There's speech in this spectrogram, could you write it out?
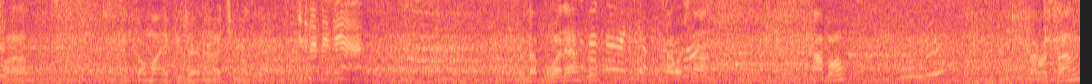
fã de tomar refrigerante, mas é Ele vai beber água. Coisa boa, né, Arthur? Tá gostando? Tá bom? Tá gostando?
